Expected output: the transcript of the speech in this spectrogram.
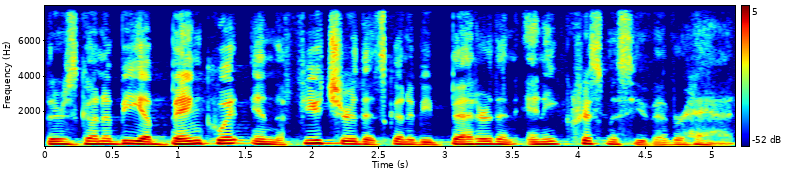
There's going to be a banquet in the future that's going to be better than any Christmas you've ever had.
